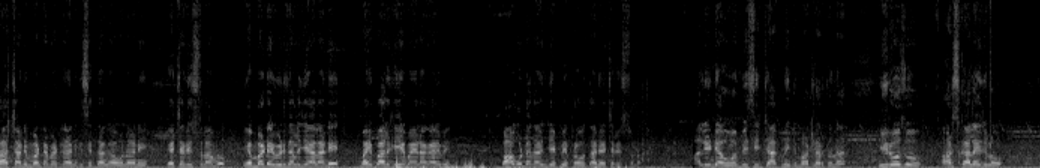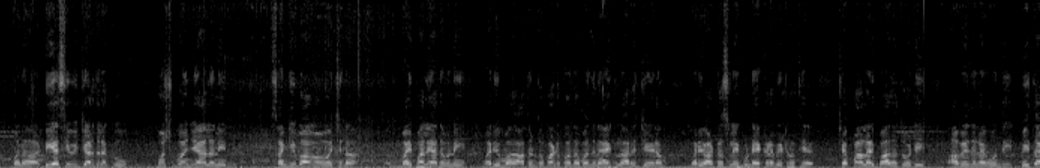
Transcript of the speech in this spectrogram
రాష్ట్రాన్ని మంట పెట్టడానికి సిద్ధంగా ఉన్నామని హెచ్చరిస్తున్నాము. ఎమ్మటే విడుదల చేయాలని మైపాల్కి ఏమైనా కానీ బాగుంటుందని చెప్పి ప్రభుత్వాన్ని హెచ్చరిస్తున్నాం. ఆల్ ఇండియా ఓబీసీ జాక్ నుంచి మాట్లాడుతున్నా. ఈరోజు ఆర్ట్స్ కాలేజీలో మన డిఎస్సి విద్యార్థులకు పోస్ట్ పోన్ చేయాలని సంఘీభాగం వచ్చిన మైపాల్ యాదవ్ని మరియు మా అతనితో పాటు కొంతమంది నాయకులు అరెస్ట్ చేయడం మరియు అడ్రస్ లేకుండా ఎక్కడ పెట్టారో చెప్పాలని బాధతోటి ఆవేదనగా ఉంది. మిగతా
